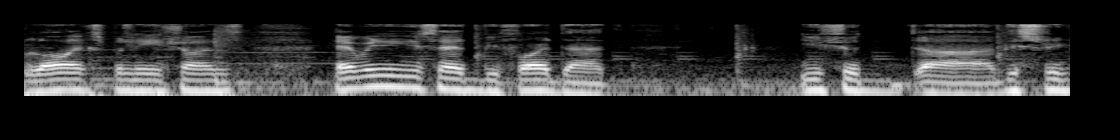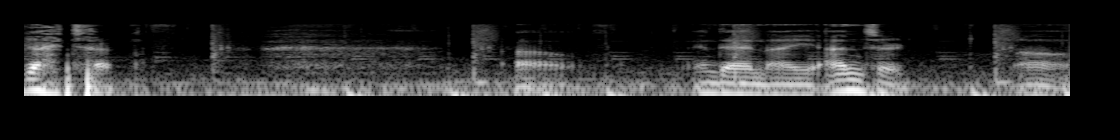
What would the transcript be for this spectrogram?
long explanations everything you said before that you should uh, disregard that uh, and then i answered uh,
